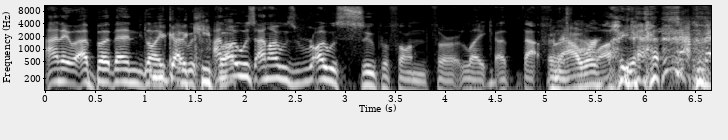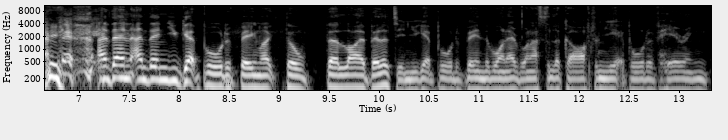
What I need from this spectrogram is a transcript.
and it uh, but then like you gotta I, w- keep and I was and I was I was super fun for like uh, that first An hour? Yeah. and then and then you get bored of being like the the liability and you get bored of being the one everyone has to look after and you get bored of hearing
